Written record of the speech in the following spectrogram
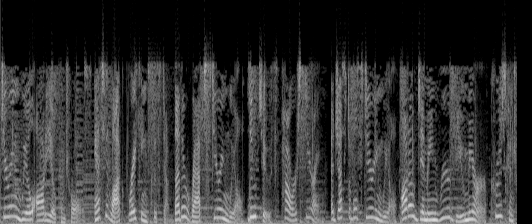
steering wheel audio controls, anti-lock braking system, leather wrapped steering wheel, Bluetooth, power steering, adjustable steering wheel, auto dimming rear view mirror, cruise control,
